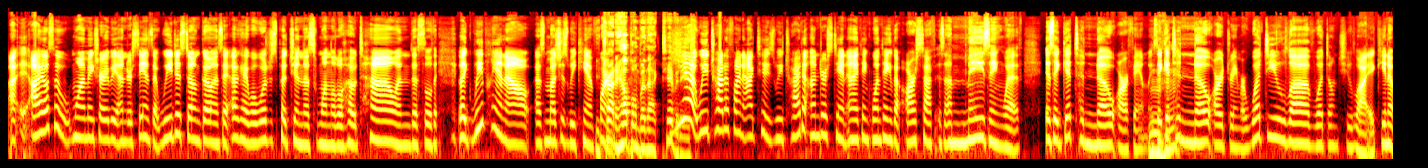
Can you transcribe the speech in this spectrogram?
I, I also want to make sure everybody understands that we just don't go and say, okay, well, we'll just put you in this one little hotel and this little thing. Like we plan out as much as we can You for try 'em. to help them with activities. Yeah, we try to find activities. We try to understand. And I think one thing that our staff is amazing with is they get to know our families. They get Mm-hmm. to know our dreamer. What do you love? What don't you like? You know,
